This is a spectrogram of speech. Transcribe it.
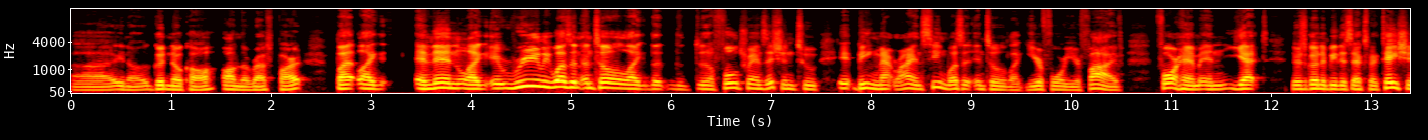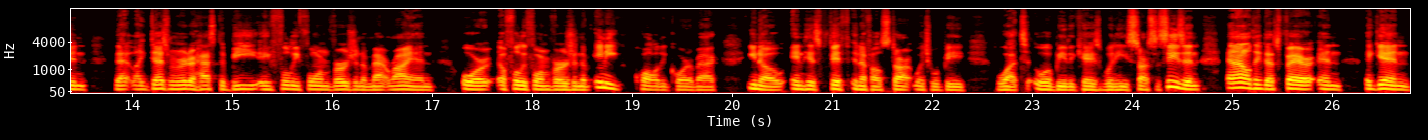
Uh, you know, good no call on the ref's part. But like and then like it really wasn't until like the, the, the full transition to it being Matt Ryan's team wasn't until like year four, year five for him, and yet there's going to be this expectation that like Desmond Ridder has to be a fully formed version of Matt Ryan or a fully formed version of any quality quarterback, you know, in his fifth NFL start, which will be what will be the case when he starts the season, and I don't think that's fair. And again,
